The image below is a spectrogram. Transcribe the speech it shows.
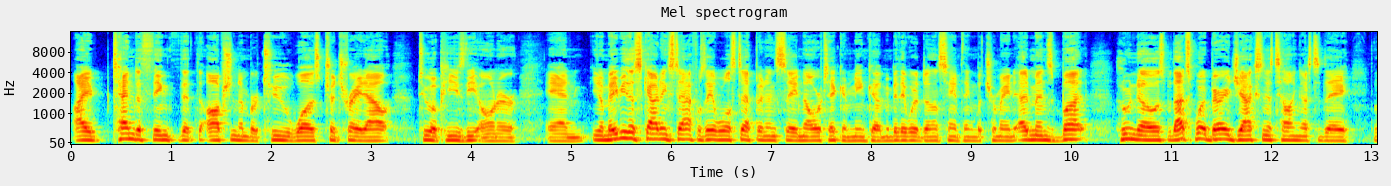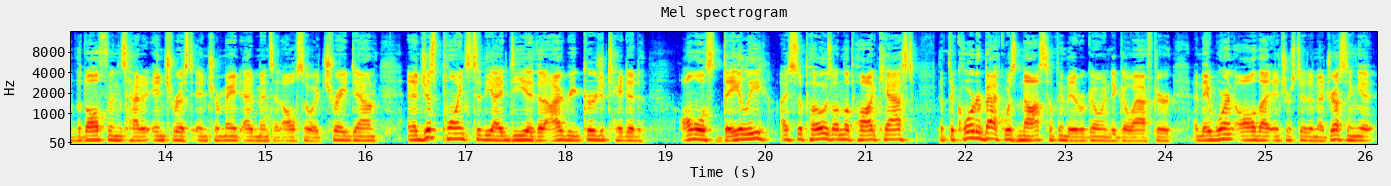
I tend to think that the option number two was to trade out to appease the owner. And, you know, maybe the scouting staff was able to step in and say, no, we're taking Minkah. Maybe they would have done the same thing with Tremaine Edmunds, but who knows? But that's what Barry Jackson is telling us today that the Dolphins had an interest in Tremaine Edmunds and also a trade down. And it just points to the idea that I regurgitated almost daily, I suppose, on the podcast that the quarterback was not something they were going to go after, and they weren't all that interested in addressing it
